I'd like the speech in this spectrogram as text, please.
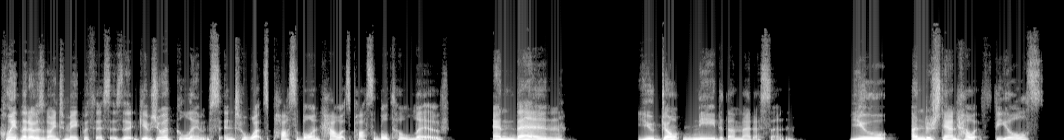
point that I was going to make with this is that it gives you a glimpse into what's possible and how it's possible to live. And then you don't need the medicine. You understand how it feels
